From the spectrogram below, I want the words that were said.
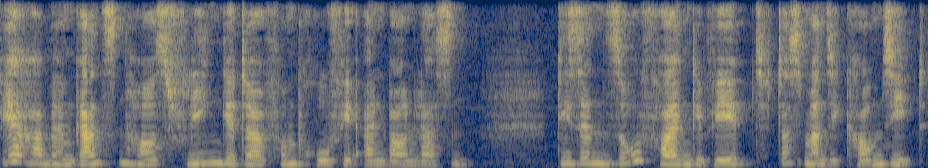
Wir haben im ganzen Haus Fliegengitter vom Profi einbauen lassen. Die sind so fein gewebt, dass man sie kaum sieht.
